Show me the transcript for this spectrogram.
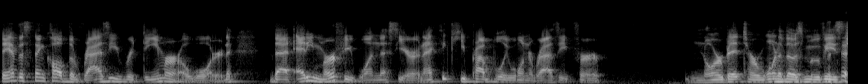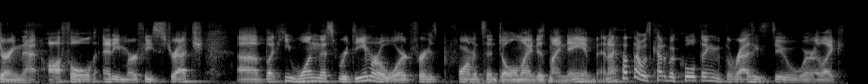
they have this thing called the Razzie Redeemer Award that Eddie Murphy won this year, and I think he probably won a Razzie for Norbit or one of those movies during that awful Eddie Murphy stretch. Uh, but he won this Redeemer Award for his performance in Dolomite is My Name. And I thought that was kind of a cool thing that the Razzies do where like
